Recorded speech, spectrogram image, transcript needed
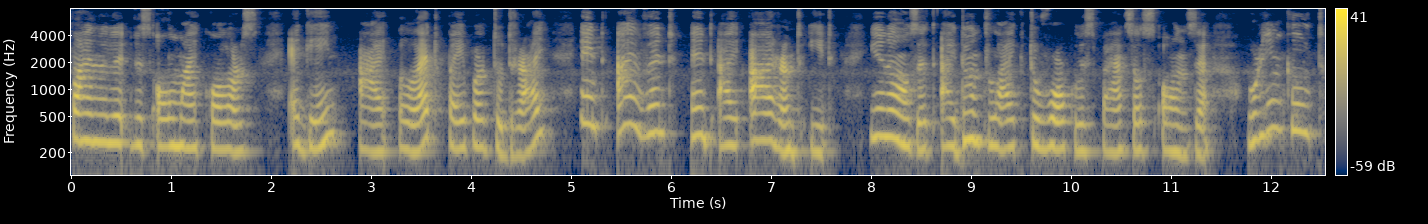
finally with all my colors, again I let paper to dry and I went and I ironed it. You know that I don't like to work with pencils on the wrinkled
